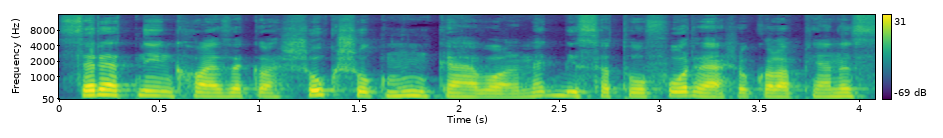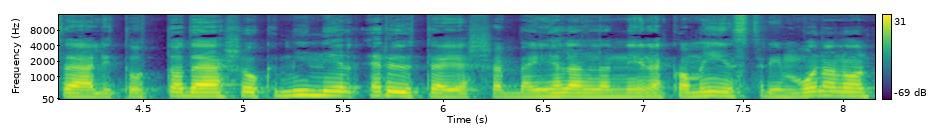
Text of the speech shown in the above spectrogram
Szeretnénk, ha ezek a sok-sok munkával, megbízható források alapján összeállított adások minél erőteljesebben jelen lennének a mainstream vonalon,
